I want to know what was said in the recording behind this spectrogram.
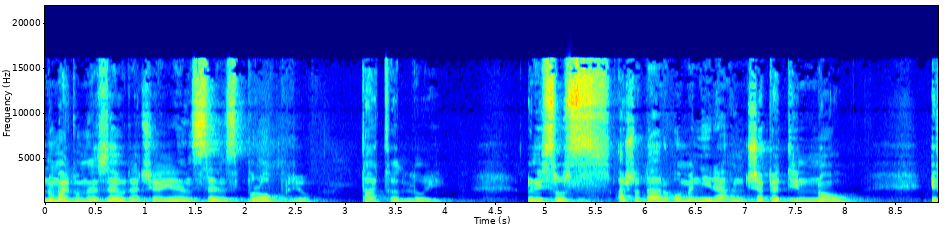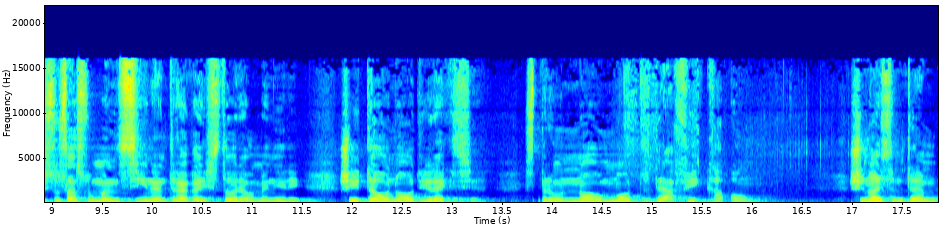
Numai Dumnezeu de aceea e în sens propriu Tatăl Lui. În Isus, așadar, omenirea începe din nou. Isus asumă în sine întreaga istoria omenirii și îi dă o nouă direcție spre un nou mod de a fi ca om. Și noi suntem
